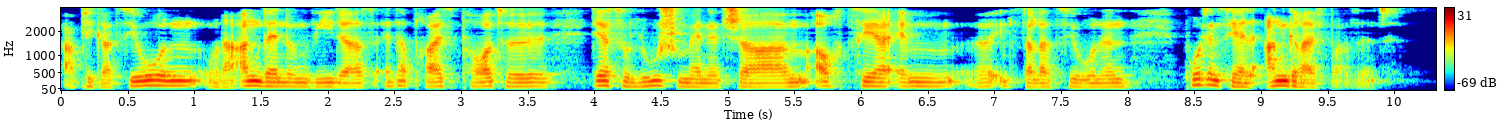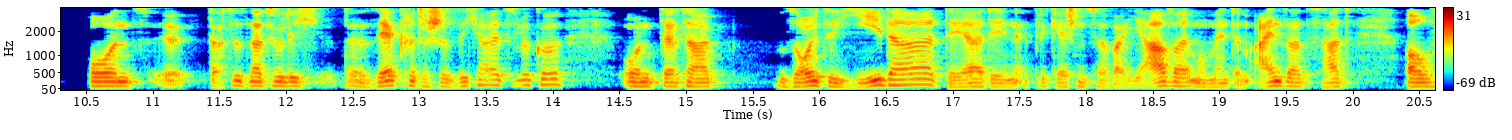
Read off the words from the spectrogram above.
Applikationen oder Anwendungen wie das Enterprise Portal, der Solution Manager, auch CRM-Installationen äh, potenziell angreifbar sind. Und äh, das ist natürlich eine sehr kritische Sicherheitslücke und deshalb sollte jeder, der den Application Server Java im Moment im Einsatz hat, auch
